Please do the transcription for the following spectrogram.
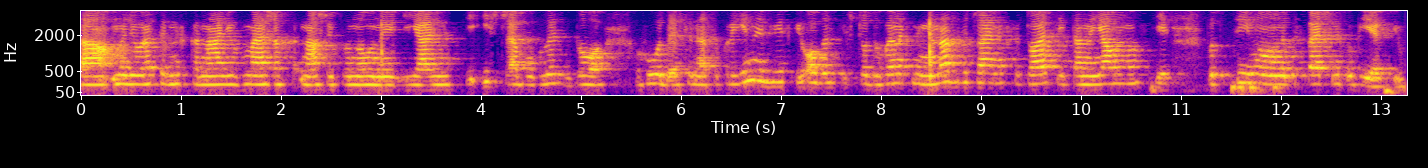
та меліоративних каналів в межах нашої планованої діяльності. І ще був лист до ГУ ДСНС України в Львівській області щодо виникнення надзвичайних ситуацій та наявності потенційно небезпечних об'єктів.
